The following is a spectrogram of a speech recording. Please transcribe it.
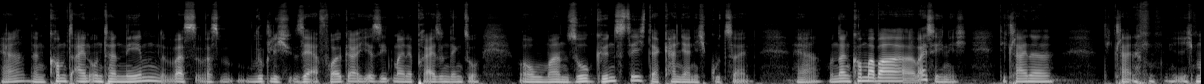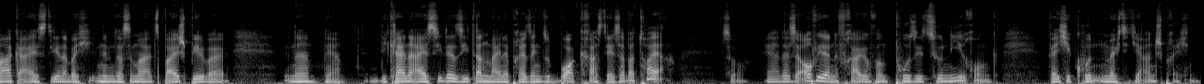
Ja, dann kommt ein Unternehmen, was, was wirklich sehr erfolgreich ist, sieht meine Preise und denkt so, oh Mann, so günstig, der kann ja nicht gut sein. Ja, und dann kommen aber, weiß ich nicht, die kleine, die kleine, ich mag Eisdielen, aber ich nehme das immer als Beispiel, weil, ne, ja, die kleine Eisdiele sieht dann meine Preise und so, boah, krass, der ist aber teuer. So, ja, das ist ja auch wieder eine Frage von Positionierung. Welche Kunden möchtet ihr ansprechen?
